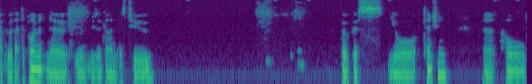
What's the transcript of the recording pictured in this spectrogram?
Happy with that deployment? No, if you wouldn't use a gun as two. Focus your attention. Uh, hold,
